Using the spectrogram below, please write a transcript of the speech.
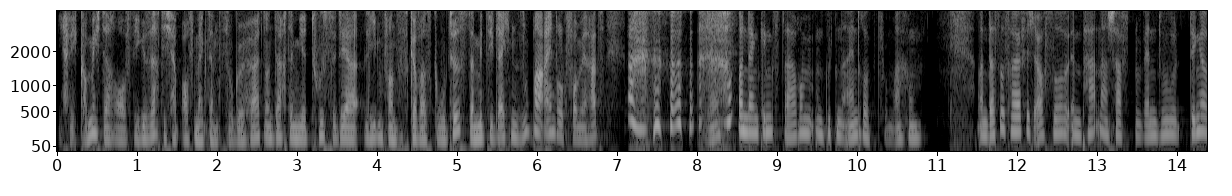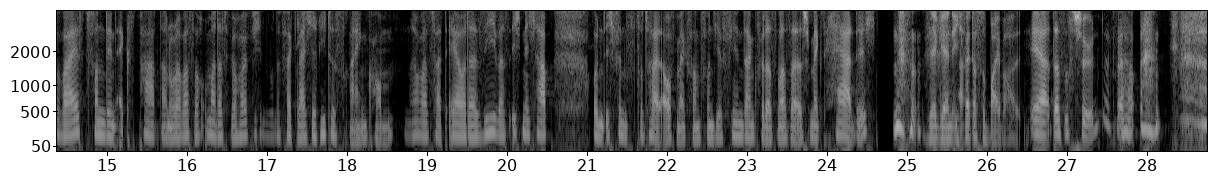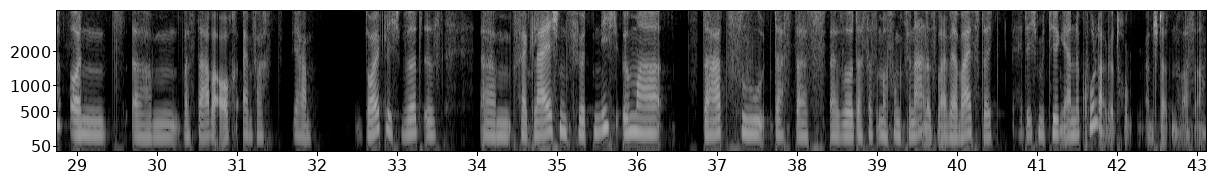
Ja, wie komme ich darauf? Wie gesagt, ich habe aufmerksam zugehört und dachte mir, tust du der lieben Franziska was Gutes, damit sie gleich einen super Eindruck vor mir hat. ja? Und dann ging es darum, einen guten Eindruck zu machen. Und das ist häufig auch so in Partnerschaften, wenn du Dinge weißt von den Ex-Partnern oder was auch immer, dass wir häufig in so eine Vergleicheritis reinkommen. Ne, was hat er oder sie, was ich nicht habe? Und ich finde es total aufmerksam von dir. Vielen Dank für das Wasser. Es schmeckt herrlich. Sehr gerne. Ich werde das so beibehalten. Ja, das ist schön. Und ähm, was da aber auch einfach ja, deutlich wird, ist, ähm, Vergleichen führt nicht immer dazu, dass das, also dass das immer funktional ist, weil wer weiß, vielleicht hätte ich mit dir gerne eine Cola getrunken anstatt ein Wasser.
